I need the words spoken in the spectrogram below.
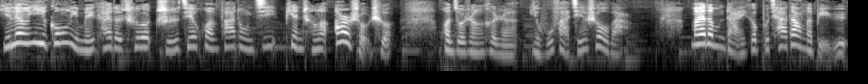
一辆一公里没开的车直接换发动机变成了二手车，换做任何人也无法接受吧？Madam 打一个不恰当的比喻：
